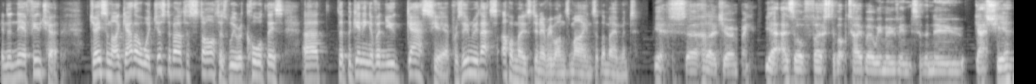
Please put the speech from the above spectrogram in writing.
in the near future. Jason, I gather we're just about to start as we record this uh, the beginning of a new gas year. Presumably that's uppermost in everyone's minds at the moment. Yes, uh, hello, Jeremy. Yeah, as of 1st of October, we move into the new gas year,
